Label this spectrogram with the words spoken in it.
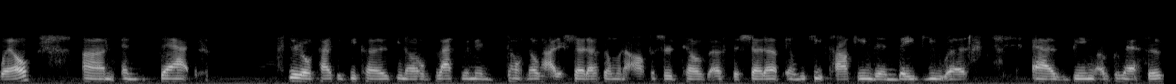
well. Um, and that stereotype is because you know black women don't know how to shut up, and when an officer tells us to shut up and we keep talking, then they view us as being aggressive,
